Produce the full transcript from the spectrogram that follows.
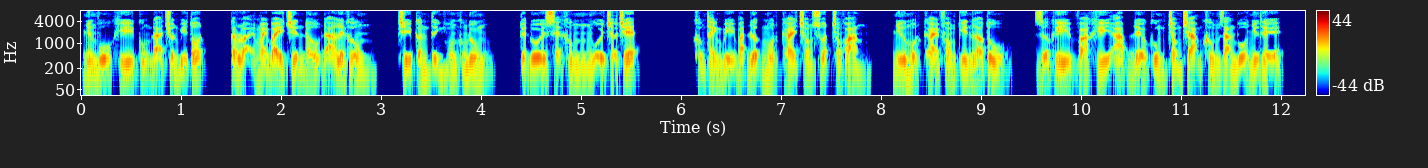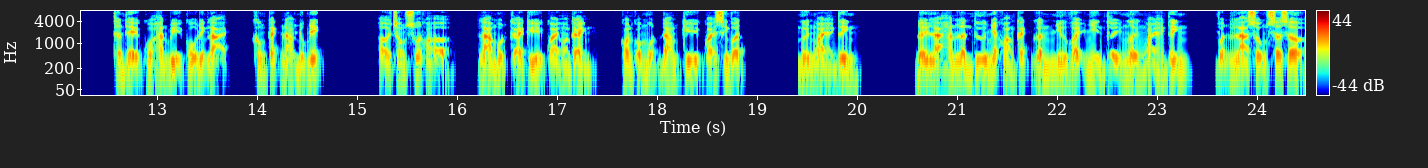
nhưng vũ khí cũng đã chuẩn bị tốt, các loại máy bay chiến đấu đã lên không chỉ cần tình huống không đúng, tuyệt đối sẽ không ngồi chờ chết. Khổng thanh bị bắt được một cái trong suốt trong khoang, như một cái phong kín lao tù, dưỡng khí và khí áp đều cùng trong trạm không gian bộ như thế. Thân thể của hắn bị cố định lại, không cách nào nhúc nhích. Ở trong suốt khoang ở, là một cái kỳ quái hoàn cảnh, còn có một đám kỳ quái sinh vật. Người ngoài hành tinh. Đây là hắn lần thứ nhất khoảng cách gần như vậy nhìn thấy người ngoài hành tinh, vẫn là sống sờ sờ,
